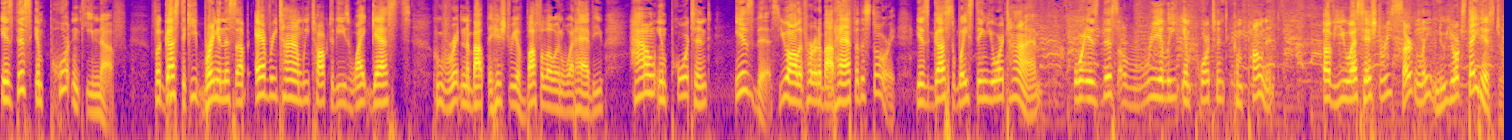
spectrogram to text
is this important enough for Gus to keep bringing this up every time we talk to these white guests who've written about the history of Buffalo and what have you? How important is this? You all have heard about half of the story. Is Gus wasting your time, or is this a really important component of U.S. history? Certainly, New York State history.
